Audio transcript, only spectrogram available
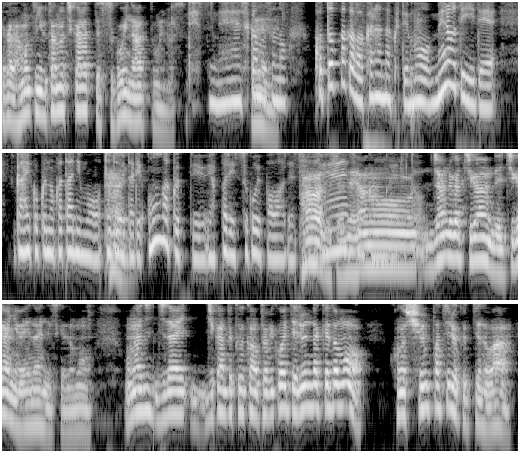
だから本当に歌の力ってすごいなと思います。ですね。しかもその、言葉がわからなくても、メロディーで外国の方にも届いたり、はい、音楽っていう、やっぱりすごいパワーですよね。パワーですよね。あの、ジャンルが違うんで一概には言えないんですけども、同じ時代、時間と空間を飛び越えてるんだけども、この瞬発力っていうのは、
